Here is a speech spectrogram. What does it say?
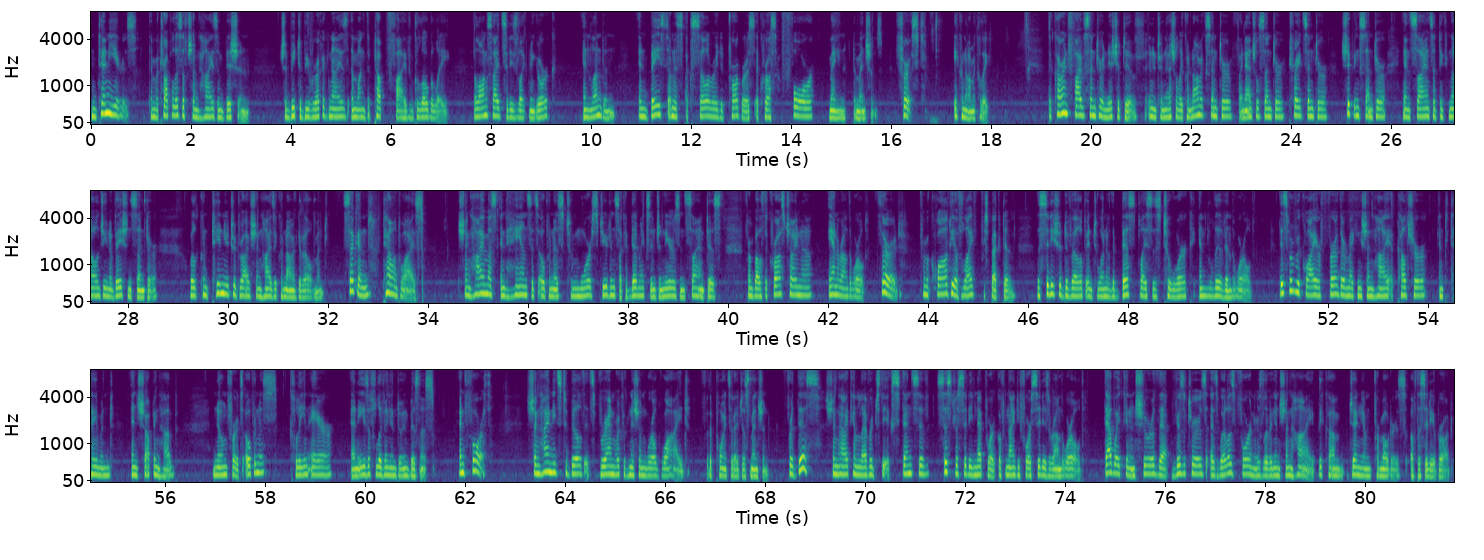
In 10 years, the metropolis of Shanghai's ambition should be to be recognized among the top five globally, alongside cities like New York and London, and based on its accelerated progress across four main dimensions. First, economically. The current five center initiative an International Economic Center, Financial Center, Trade Center, Shipping Center, and Science and Technology Innovation Center will continue to drive Shanghai's economic development. Second, talent wise, Shanghai must enhance its openness to more students, academics, engineers, and scientists from both across China and around the world. Third, from a quality of life perspective, the city should develop into one of the best places to work and live in the world. This will require further making Shanghai a culture, entertainment, and shopping hub known for its openness, clean air, and ease of living and doing business. And fourth, Shanghai needs to build its brand recognition worldwide for the points that I just mentioned. For this, Shanghai can leverage the extensive sister city network of 94 cities around the world. That way, it can ensure that visitors as well as foreigners living in Shanghai become genuine promoters of the city abroad.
